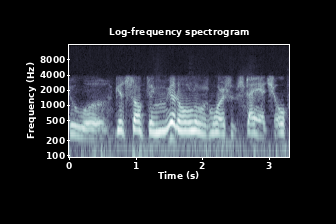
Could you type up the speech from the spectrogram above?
to uh, get something, you know, a little more substantial.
